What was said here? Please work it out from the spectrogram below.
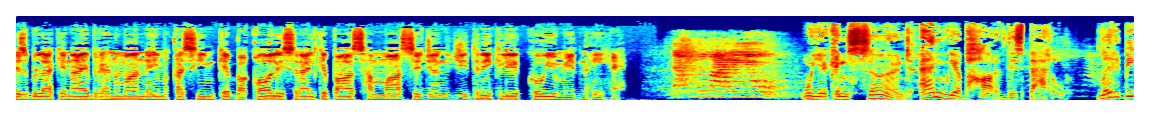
حزب اللہ کے نائب رہنما نعیم قسیم کے بقول اسرائیل کے پاس حماس سے جنگ جیتنے کے لیے کوئی امید نہیں ہے We are concerned and we are part of this battle. Let it be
